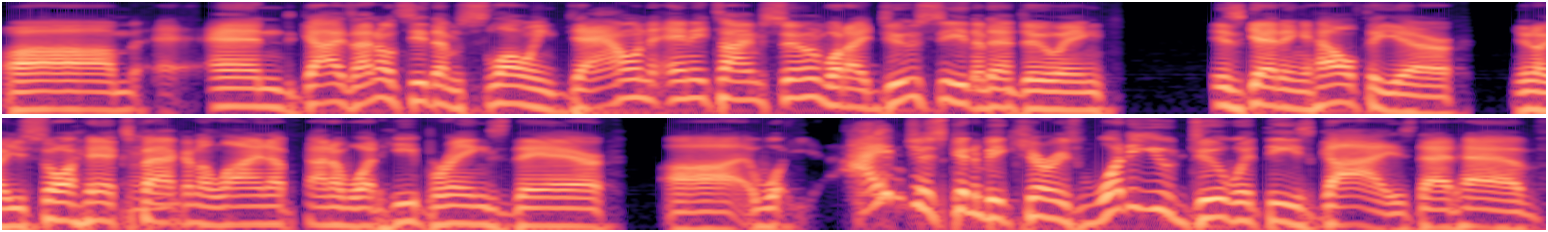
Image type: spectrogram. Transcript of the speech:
Um, and guys, I don't see them slowing down anytime soon. What I do see them doing is getting healthier. You know, you saw Hicks mm-hmm. back in the lineup, kind of what he brings there. Uh, what, I'm just going to be curious. What do you do with these guys that have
